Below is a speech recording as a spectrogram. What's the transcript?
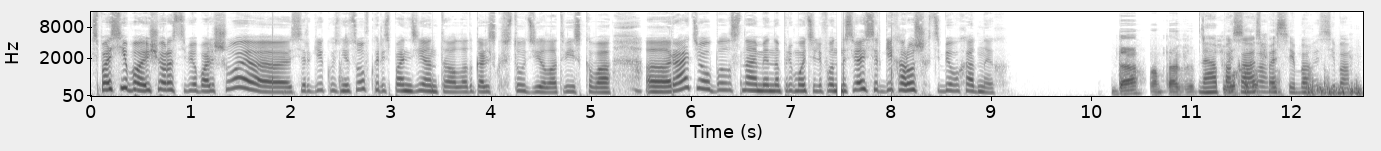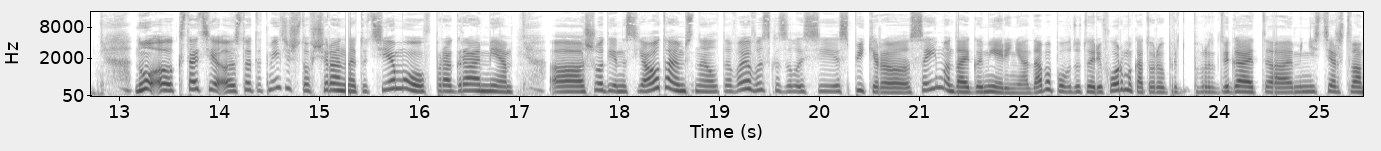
Спасибо еще раз тебе большое. Сергей Кузнецов, корреспондент Латгальской студии Латвийского э, радио, был с нами на прямой телефонной связи. Сергей, хороших тебе выходных. Да, вам также. Да, Всего пока, хорошего. спасибо. Спасибо. Ну, э, кстати, э, стоит отметить, что вчера на эту тему в программе «Шодьенес Яутаймс» на ЛТВ высказалась и спикер Сейма Дайга Мериня, да, по поводу той реформы, которую продвигает э, Министерство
